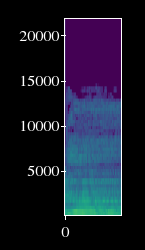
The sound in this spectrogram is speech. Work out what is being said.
and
